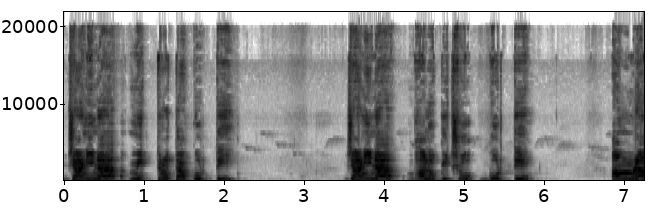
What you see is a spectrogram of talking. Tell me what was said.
জানি না মিত্রতা করতে, জানি না ভালো কিছু গড়তে। আমরা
